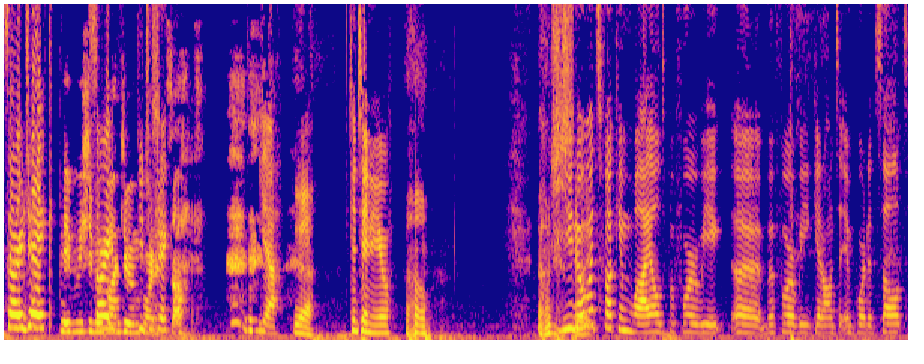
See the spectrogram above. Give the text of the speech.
Sorry, Jake. Maybe we should Sorry, move on to future imported Jake. salt. Yeah, Yeah. continue. Um, just You know say- what's fucking wild before we uh before we get on to imported salt?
